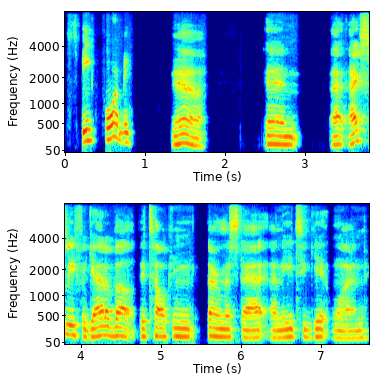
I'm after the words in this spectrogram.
speak for me. Yeah, and I actually forgot about the talking thermostat. I need to get one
